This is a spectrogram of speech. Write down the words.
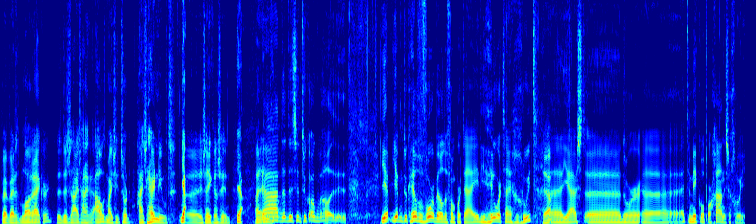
werd, werd het belangrijker. Dus, hij is eigenlijk oud, maar je ziet een soort, hij is hernieuwd Ja. eh, in zekere zin. Ja. En- en Ja, dat is natuurlijk ook wel. Je hebt, je hebt natuurlijk heel veel voorbeelden van partijen die heel hard zijn gegroeid. Ja. eh, juist eh, door het te mikken op organische groei.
